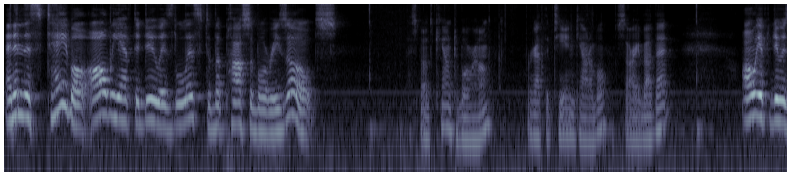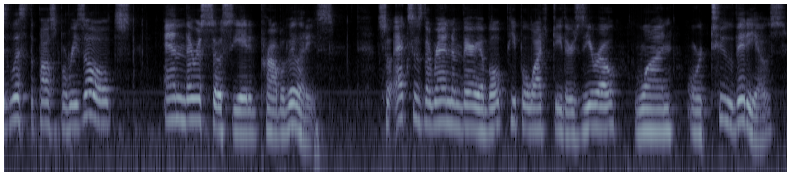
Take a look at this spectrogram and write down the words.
And in this table, all we have to do is list the possible results. I spelled countable wrong. Forgot the T in countable. Sorry about that. All we have to do is list the possible results and their associated probabilities. So x is the random variable. People watched either 0, 1, or 2 videos.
